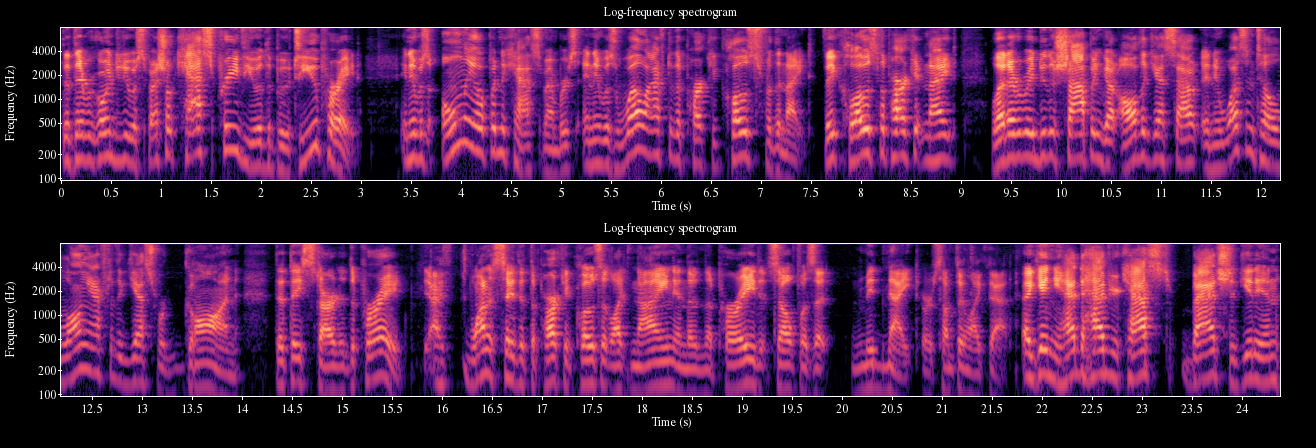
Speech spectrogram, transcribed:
that they were going to do a special cast preview of the Boo to You parade. And it was only open to cast members, and it was well after the park had closed for the night. They closed the park at night, let everybody do the shopping, got all the guests out, and it wasn't until long after the guests were gone that they started the parade. I want to say that the park had closed at like 9 and then the parade itself was at midnight or something like that. Again, you had to have your cast badge to get in.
